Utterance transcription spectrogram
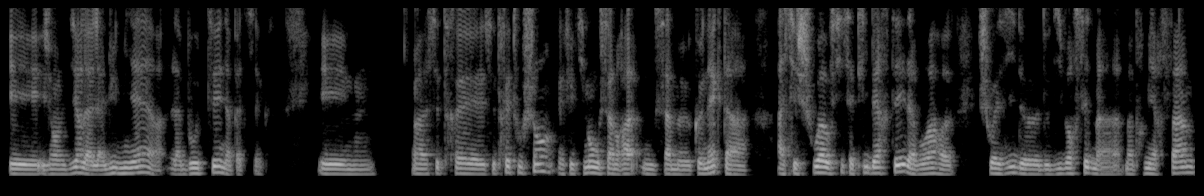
Et j'ai envie de dire, la, la lumière, la beauté n'a pas de sexe. Et hum, c'est très, très touchant, effectivement, où ça me, où ça me connecte à, à ces choix aussi, cette liberté d'avoir euh, choisi de, de, divorcer de ma, ma, première femme,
